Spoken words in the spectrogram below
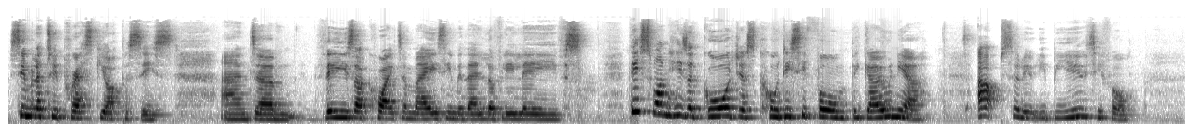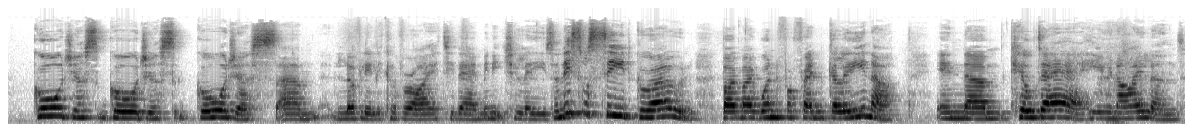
similar to Pereskiopsis. And um, these are quite amazing with their lovely leaves. This one is a gorgeous caudiciform begonia. It's absolutely beautiful. Gorgeous, gorgeous, gorgeous, um, lovely little variety there, miniature leaves. And this was seed grown by my wonderful friend Galena in um, Kildare here in Ireland.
